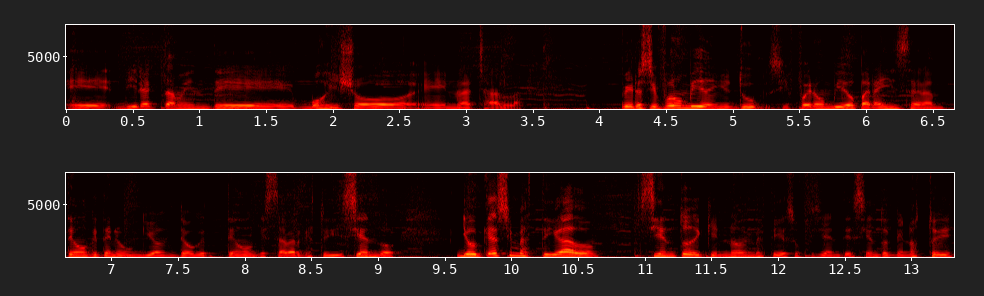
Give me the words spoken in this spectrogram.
eh, directamente vos y yo en una charla. Pero si fuera un video en YouTube, si fuera un video para Instagram, tengo que tener un guion, tengo que, tengo que saber qué estoy diciendo. Y aunque has investigado, siento de que no investigué suficiente, siento que no estoy,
